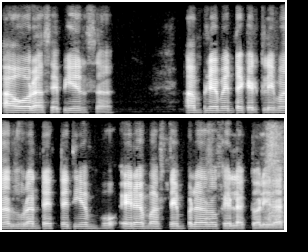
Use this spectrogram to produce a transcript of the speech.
Ahora se piensa ampliamente que el clima durante este tiempo era más templado que en la actualidad.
